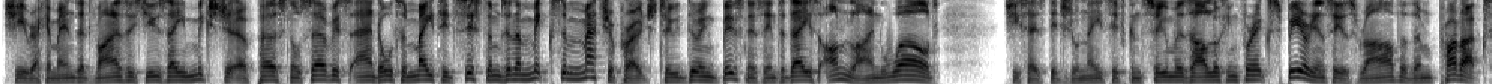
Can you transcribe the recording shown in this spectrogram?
She recommends advisors use a mixture of personal service and automated systems in a mix and match approach to doing business in today's online world. She says digital native consumers are looking for experiences rather than products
